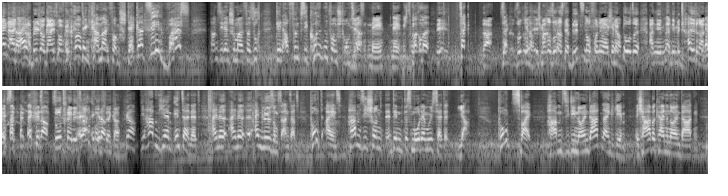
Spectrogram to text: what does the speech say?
Nein, Alter, nein. da bin ich doch gar nicht drauf gekommen. den kann man vom Stecker ziehen? Was? Haben Sie denn schon mal versucht, den auch 5 Sekunden vom Strom zu Ja. lassen? Nee, nee, ich mache immer, Nee. zack, Ja, so, so, genau. ich mache so, Genau. dass der Blitz noch von der Genau. Steckdose an, dem, an dem Metall dran ist. genau. So trenne ich Ja, Sachen vom genau, Stecker. genau. Wir haben hier im Internet eine, eine, einen Lösungsansatz. Punkt 1. Haben Sie schon den, das Modem resettet? Ja. Punkt 2. Haben Sie die neuen Daten eingegeben? Ich habe keine neuen Daten.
